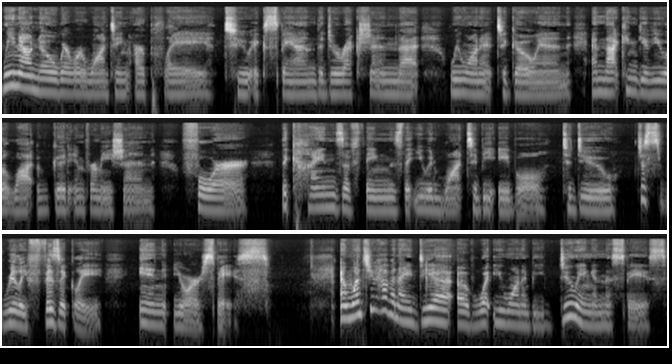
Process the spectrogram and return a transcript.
we now know where we're wanting our play to expand, the direction that we want it to go in. And that can give you a lot of good information for the kinds of things that you would want to be able to do just really physically in your space. And once you have an idea of what you want to be doing in this space,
